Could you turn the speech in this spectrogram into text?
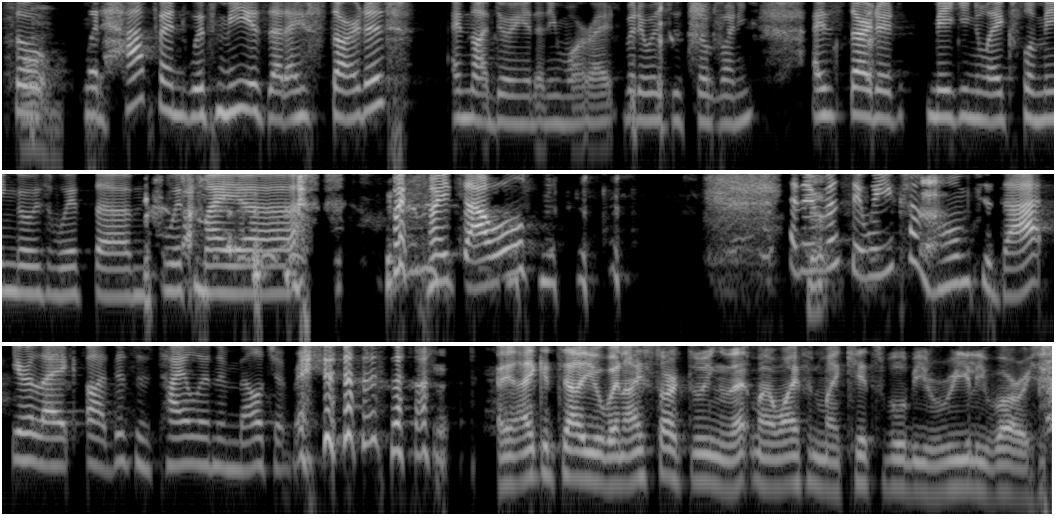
So Oh. what happened with me is that I started. I'm not doing it anymore, right? But it was just so funny. I started making like flamingos with um with my uh with my towels. And I Yep. must say, when you come home to that, you're like, "Oh, this is Thailand and Belgium, right?" So- And I can tell you, when I start doing that, my wife and my kids will be really worried.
